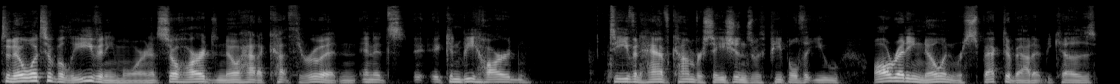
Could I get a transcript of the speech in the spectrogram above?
to know what to believe anymore. And it's so hard to know how to cut through it. And and it's it can be hard to even have conversations with people that you already know and respect about it because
